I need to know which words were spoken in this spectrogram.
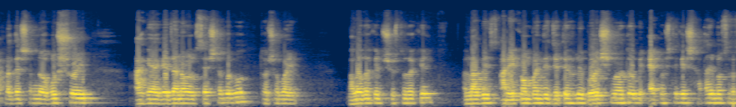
আপনাদের সামনে, অবশ্যই আগে আগে জানানোর চেষ্টা করব। তো সবাই ভালো থাকেন, সুস্থ থাকেন। আল্লাহ হাফিজ। আর এই কোম্পানিতে যেতে হলে বয়স সীমা হতে হবে একুশ থেকে সাতাশ বছর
